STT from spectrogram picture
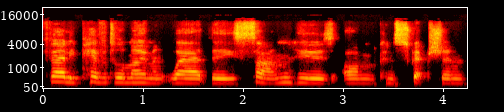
fairly pivotal moment where the son, who's on conscription,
